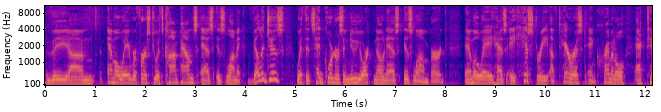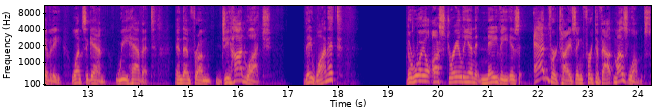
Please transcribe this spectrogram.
The um, MOA refers to its compounds as Islamic villages, with its headquarters in New York known as Islamberg. MOA has a history of terrorist and criminal activity. Once again, we have it. And then from Jihad Watch, they want it? The Royal Australian Navy is advertising for devout Muslims.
